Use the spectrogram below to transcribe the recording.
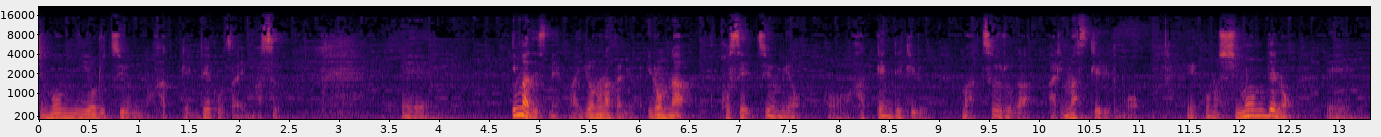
指紋による強みの発見でございます、えー、今ですね、まあ、世の中にはいろんな個性強みを発見できる、まあ、ツールがありますけれども、えこの指紋での、えまあ、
